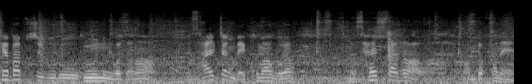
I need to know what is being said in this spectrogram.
케밥식으로 구우는 거잖아. 살짝 매콤하고요. 살사가 와, 완벽하네.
